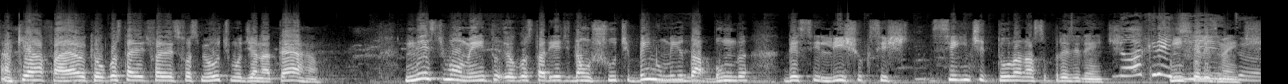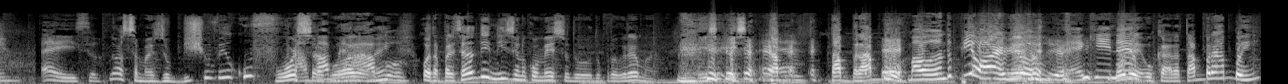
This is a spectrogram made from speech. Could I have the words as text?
Aqui é Rafael, o que eu gostaria de fazer se fosse meu último dia na Terra. Neste momento, eu gostaria de dar um chute bem no meio da bunda desse lixo que se, se intitula nosso presidente. Não acredito. Infelizmente. É isso. Nossa, mas o bicho veio com força Tava agora, brabo. né? Pô, tá parecendo a Denise no começo do, do programa. Esse, esse tá, tá brabo. Mal ando pior, viu? É, que, né? Olha, o cara tá brabo, hein?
